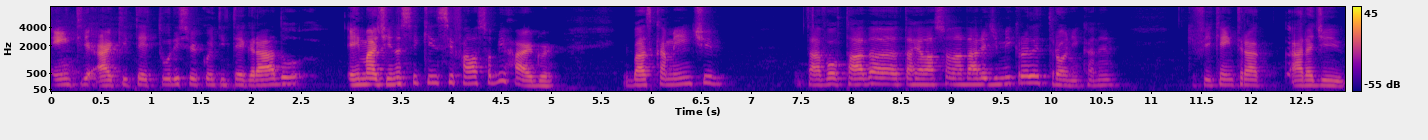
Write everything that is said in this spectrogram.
entre arquitetura e circuito integrado, imagina-se que se fala sobre hardware. Basicamente está voltada, está relacionada à área de microeletrônica, né? Que fica entre a área de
